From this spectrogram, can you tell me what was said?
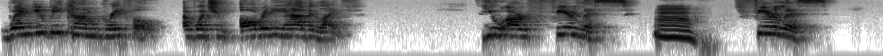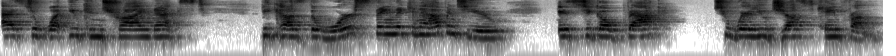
When you become grateful of what you already have in life, you are fearless. Mm. Fearless as to what you can try next. Because the worst thing that can happen to you is to go back to where you just came from.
